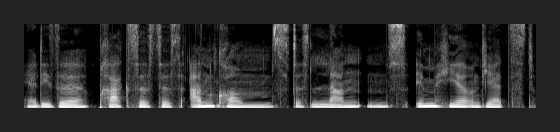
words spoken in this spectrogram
ja, diese Praxis des Ankommens, des Landens im Hier und Jetzt,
